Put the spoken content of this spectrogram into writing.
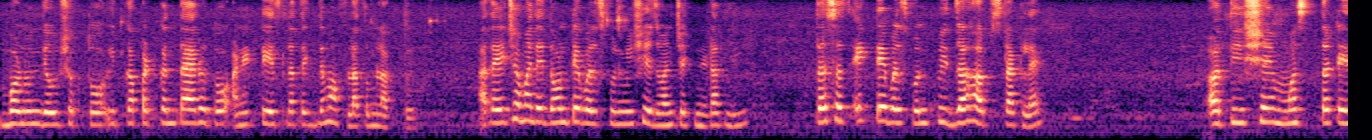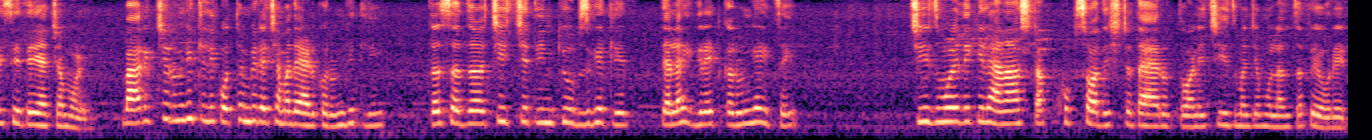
बनवून देऊ शकतो. इतका पटकन तयार होतो आणि टेस्टला तर एकदम अफलातून लागतो आहे आता याच्यामध्ये दोन टेबलस्पून मी शेजवान चटणी टाकली. तसंच एक टेबलस्पून पिझ्झा हब्स टाकला आहे अतिशय मस्त टेस्ट येते याच्यामुळे. बारीक चिरून घेतलेली कोथिंबीर याच्यामध्ये ॲड करून घेतली. तसंच चीजचे तीन क्यूब्स घेतले त्यालाही ग्रेट करून घ्यायचे चीजमुळे देखील हा नाश्ता खूप स्वादिष्ट तयार होतो आणि चीज म्हणजे मुलांचं फेवरेट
